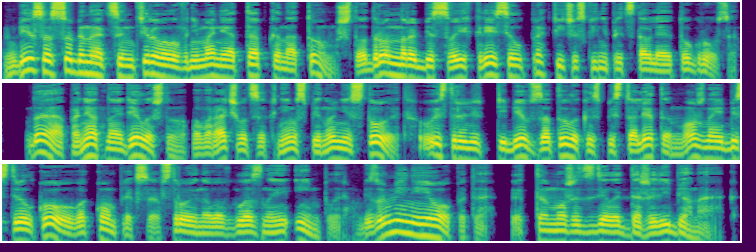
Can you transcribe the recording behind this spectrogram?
Бес особенно акцентировал внимание Тапка на том, что дроннеры без своих кресел практически не представляют угрозы. Да, понятное дело, что поворачиваться к ним спиной не стоит. Выстрелить тебе в затылок из пистолета можно и без стрелкового комплекса, встроенного в глазные имплы. Без умения и опыта. Это может сделать даже ребенок.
